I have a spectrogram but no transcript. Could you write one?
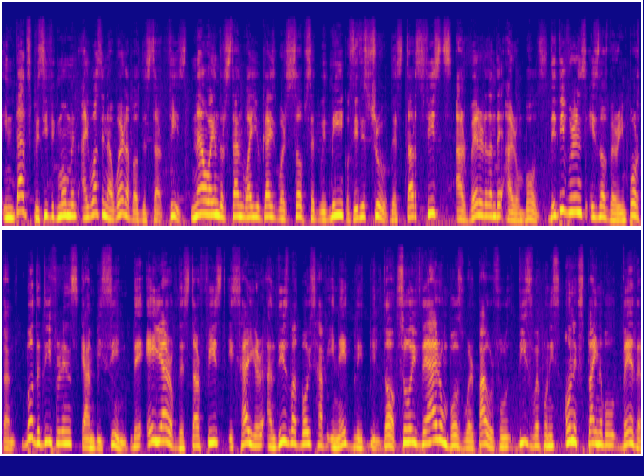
in that specific moment I wasn't aware about the Star Fist. Now I understand why you guys were so upset with me, cause it is true, the Star's fists are better than the Iron Balls. The difference is not very important, but the difference can be seen. The AR of the Star Fist is higher and these bad boys have innate bleed build up, so if the Iron Balls were powerful, this weapon is unexplainable better.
